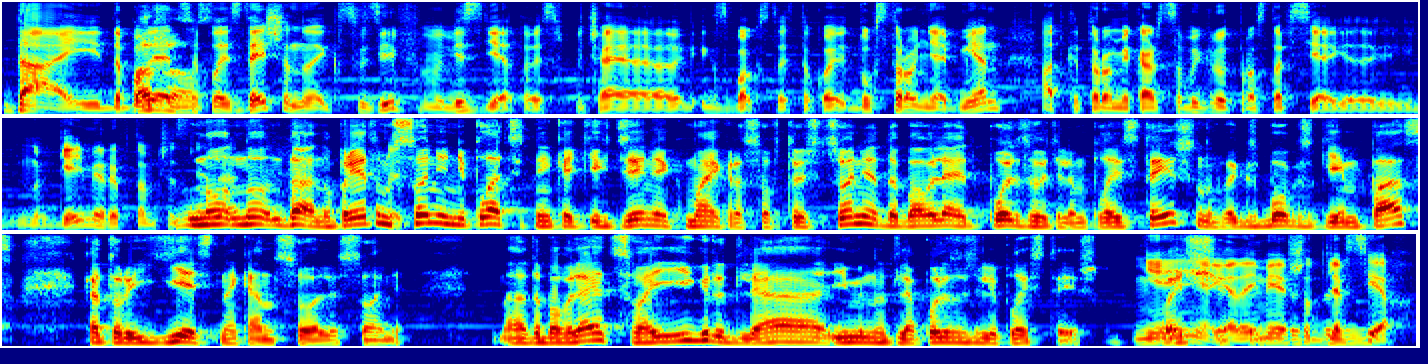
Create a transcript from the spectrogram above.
Да, и добавляется Пожалуйста. PlayStation эксклюзив везде, то есть включая Xbox. То есть такой двухсторонний обмен, от которого, мне кажется, выиграют просто все, э, ну, геймеры в том числе. Но, да. но, да, но при этом То есть- Sony не платит никаких денег Microsoft. То есть Sony добавляет пользователям PlayStation в Xbox Game Pass, который есть на консоли Sony, а, добавляет свои игры для именно для пользователей PlayStation. Не-не, Вообще, я имею в виду, что для всех.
